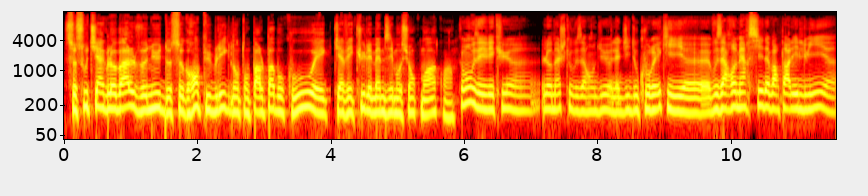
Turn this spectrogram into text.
ce soutien global venu de ce grand public dont on parle pas beaucoup et qui a vécu les mêmes émotions que moi. Quoi. Comment vous avez vécu l'hommage que vous a rendu euh, Ladji Doucouré qui euh, vous a remercié d'avoir parlé de lui. Euh.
